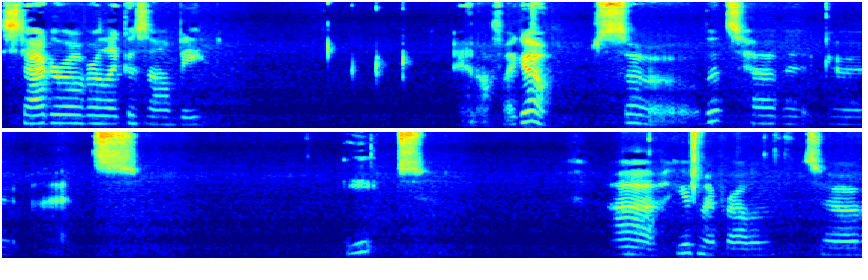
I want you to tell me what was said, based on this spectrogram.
stagger over like a zombie, and off I go. So let's have it go at 8. Ah, here's my problem. So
